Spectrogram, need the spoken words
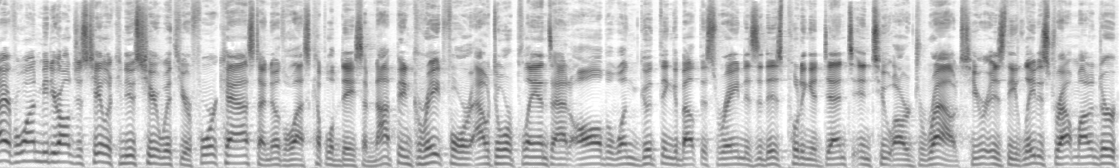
Hi everyone, meteorologist Taylor Knust here with your forecast. I know the last couple of days have not been great for outdoor plans at all, but one good thing about this rain is it is putting a dent into our drought. Here is the latest drought monitor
